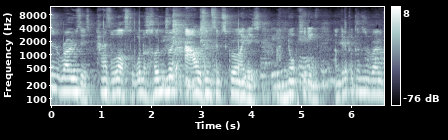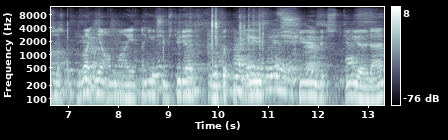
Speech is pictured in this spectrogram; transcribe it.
and Roses has lost 100,000 subscribers. I'm not kidding. I'm gonna put Guns N' Roses right here on my uh, YouTube studio. I'm gonna put YouTube studio there,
